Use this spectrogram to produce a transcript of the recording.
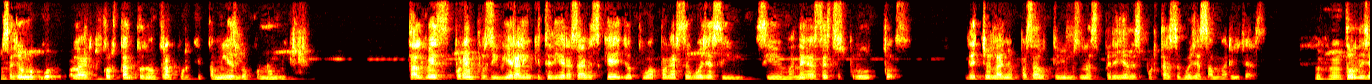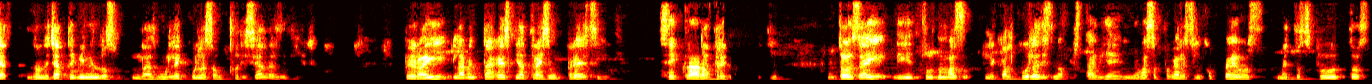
O sea, yo no culpo al agricultor tanto de otra porque también es lo económico. Tal vez, por ejemplo, si hubiera alguien que te dijera, ¿sabes qué? Yo te voy a pagar cebollas si, si manejas estos productos. De hecho, el año pasado tuvimos una experiencia de exportar cebollas amarillas, donde, ya, donde ya te vienen los, las moléculas autorizadas. Pero ahí la ventaja es que ya traes un precio. Sí, claro. Entonces ahí tú nomás le calculas, dices, no, pues está bien, me vas a pagar cinco pesos, metes productos,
